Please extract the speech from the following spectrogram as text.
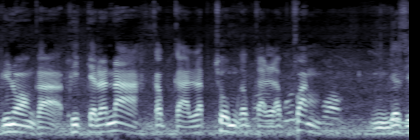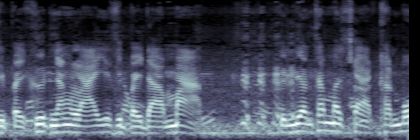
พี่น้องก็พิจารณากับการรับชมกับการรับฟังอืมอย่าสิไปคืดหยังหลายอย่าสิไปดราม่าเป็นเรื่องธรรมชาติคันบ่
